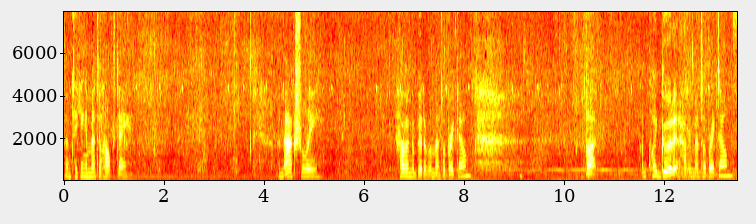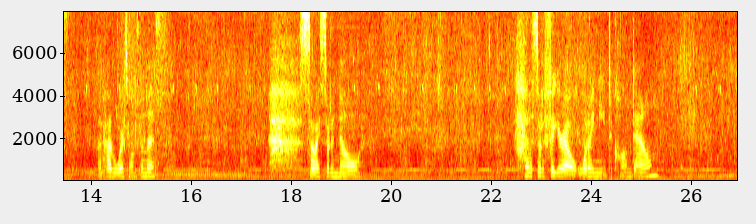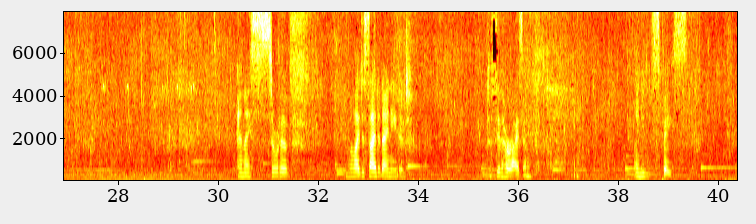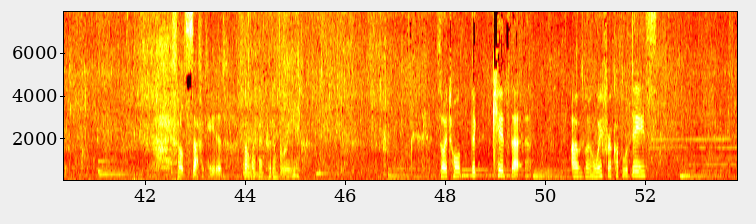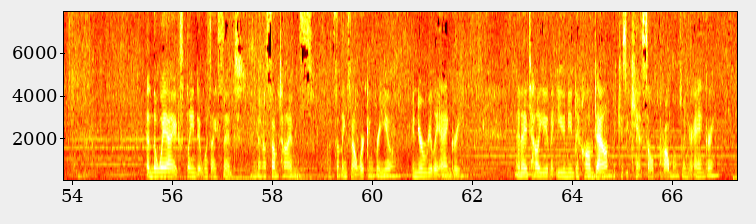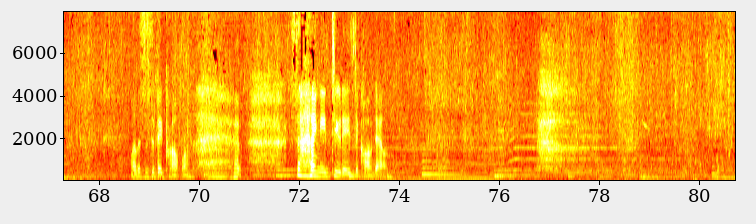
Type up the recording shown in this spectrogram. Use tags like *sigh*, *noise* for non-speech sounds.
So I'm taking a mental health day. I'm actually having a bit of a mental breakdown. But I'm quite good at having mental breakdowns. I've had worse ones than this. So I sort of know how to sort of figure out what I need to calm down. And I sort of, well, I decided I needed to see the horizon. I needed space. I felt suffocated. I felt like I couldn't breathe. So I told the kids that I was going away for a couple of days. And the way I explained it was I said, you know sometimes when something's not working for you and you're really angry, and I tell you that you need to calm down because you can't solve problems when you're angry? Well, this is a big problem. *laughs* so I need two days to calm down.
